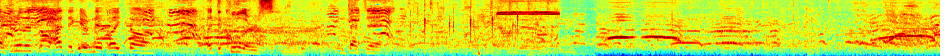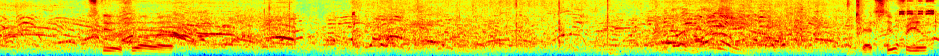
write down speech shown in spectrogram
I threw this out, I think it would hit like the like the coolers. But that's it. Stu, throw it. It was winning. That's Stu for you.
